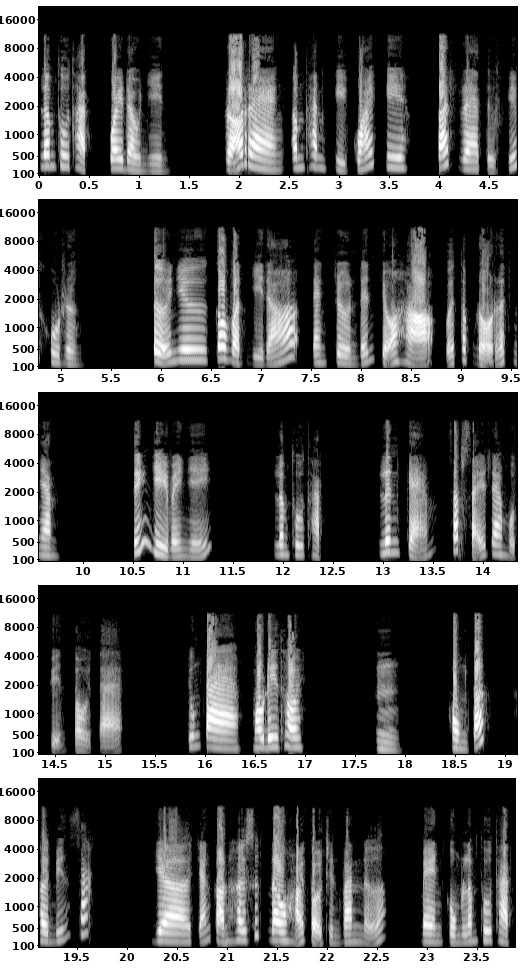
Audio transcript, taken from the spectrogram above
Lâm thu thạch quay đầu nhìn, rõ ràng âm thanh kỳ quái kia phát ra từ phía khu rừng tựa như có vật gì đó đang trườn đến chỗ họ với tốc độ rất nhanh. Tiếng gì vậy nhỉ? Lâm thu thạch, linh cảm sắp xảy ra một chuyện tồi tệ. Chúng ta mau đi thôi. Ừ hùng tất hơi biến sắc. Giờ chẳng còn hơi sức đâu hỏi tội trình văn nữa. Bèn cùng lâm thu thạch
